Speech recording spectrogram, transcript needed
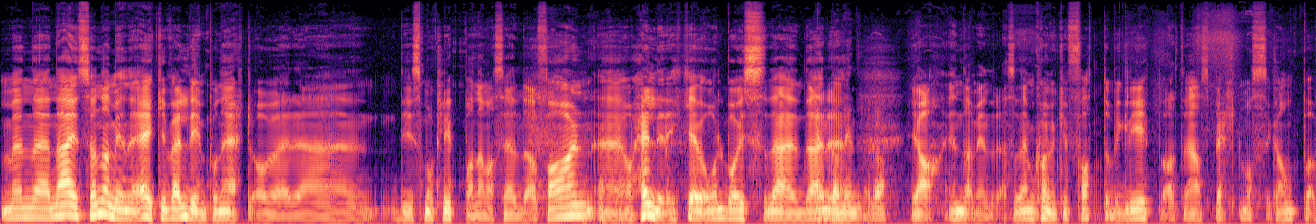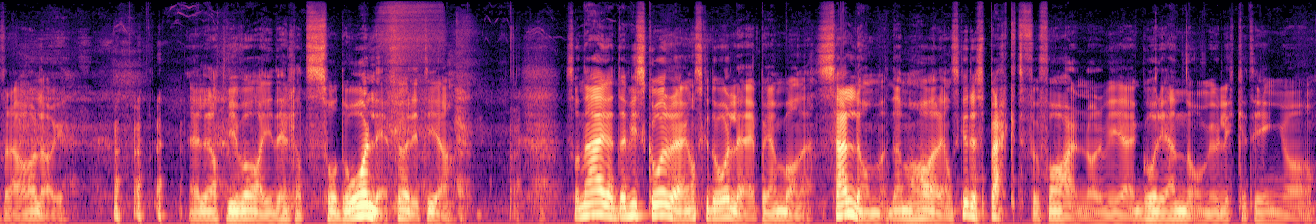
Men eh, nei, sønnene mine er ikke veldig imponert over uh, de små klippene de har sett av faren, uh, og heller ikke Allboys. Der, der, Enda mindre, da. Ja, enda mindre. Så de kan jo ikke fatte og begripe at jeg har spilt masse kamper for A-laget. Eller at vi var i det hele tatt så dårlige før i tida. Så nei, det, vi skårer ganske dårlig på hjemmebane. Selv om de har ganske respekt for faren når vi går igjennom ulike ting og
